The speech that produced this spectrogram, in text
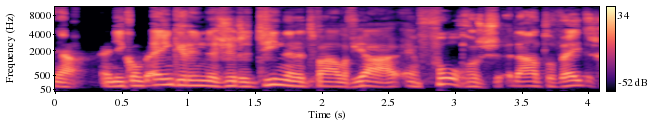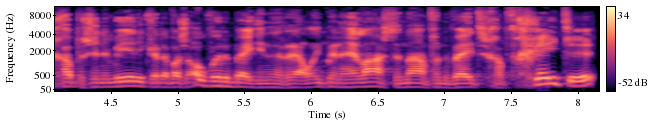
ja, en die komt één keer in de, tussen de 10 en de 12 jaar. En volgens een aantal wetenschappers in Amerika, dat was ook weer een beetje een rel. Ik ben helaas de naam van de wetenschap vergeten.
